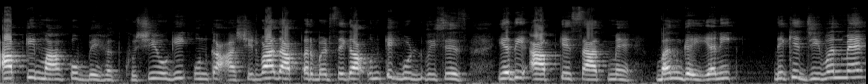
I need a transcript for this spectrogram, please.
आपकी माँ को बेहद खुशी होगी। उनका आशीर्वाद आप पर बरसेगा। उनके गुड विशेष यदि आपके साथ में बन गई, यानी देखिए, जीवन में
